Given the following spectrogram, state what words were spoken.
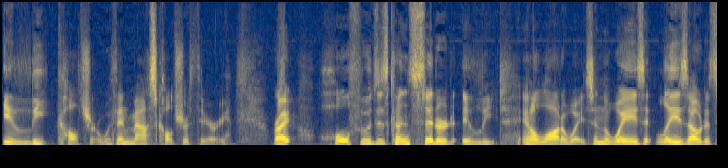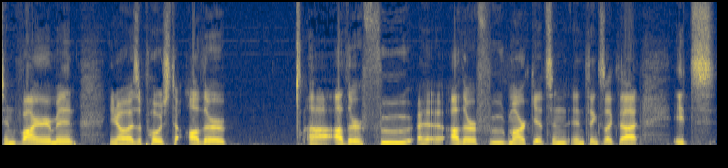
elite culture within mass culture theory, right? Whole Foods is considered elite in a lot of ways, in the ways it lays out its environment, you know, as opposed to other uh, other food uh, other food markets and, and things like that. It's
